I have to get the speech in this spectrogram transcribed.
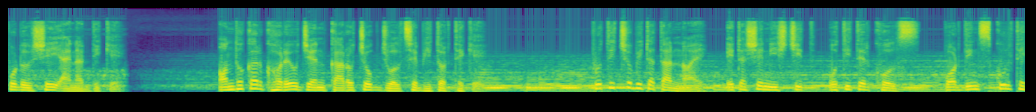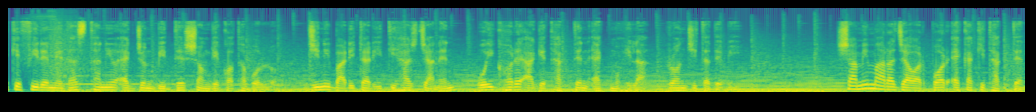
পড়ল সেই আয়নার দিকে। অন্ধকার ঘরেও যেন কারও চোখ জ্বলছে ভিতর থেকে। প্রতিচ্ছবিটা তার নয়, এটা সে নিশ্চিত অতীতের খোলস। পরদিন স্কুল থেকে ফিরে মেধাস্থানীয় একজন বৃদ্ধের সঙ্গে কথা বলল, যিনি বাড়িটার ইতিহাস জানেন, ওই ঘরে আগে থাকতেন এক মহিলা, রঞ্জিতা দেবী। স্বামী মারা যাওয়ার পর একাকী থাকতেন।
